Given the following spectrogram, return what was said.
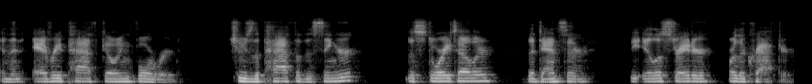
and then every path going forward choose the path of the singer the storyteller the dancer the illustrator or the crafter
